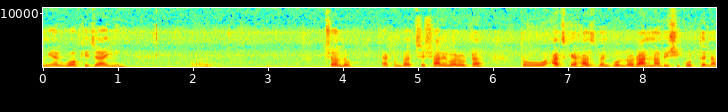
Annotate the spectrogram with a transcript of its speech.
আমি আর ওয়াকে যাইনি। চলো, এখন বাজছে সাড়ে বারোটা। তো আজকে হাজব্যান্ড বলল, রান্না বেশি করতে না।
